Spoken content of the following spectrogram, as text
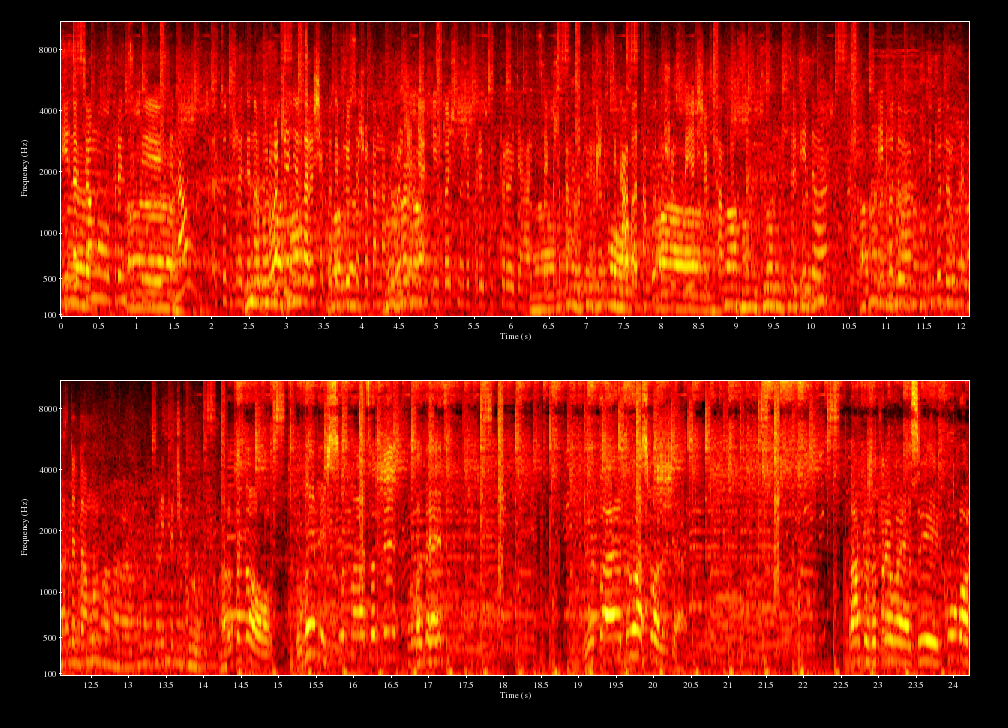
І на цьому, в принципі, фінал. Тут вже йде нагородження. Зараз ще подивлюся, що там нагородження, і точно вже пере- переодягатися. Якщо там буде щось цікаве, там буде щось, то я ще вставлю це, це відео і буду, і буду рухатись додому. Відпочивати. Протокол. Вибіг 17, молодець. Вітаю, друга сходинка. Також отримує свій кубок,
